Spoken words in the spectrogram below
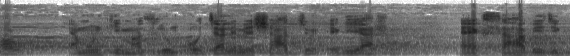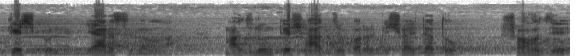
হও। এমনকি মাজলুম ও জালেমের সাহায্য এগিয়ে আসো। এক সাহাবি জিজ্ঞেস করলেন, ইয়া রসুল্লাহ মাজলুমকে সাহায্য করার বিষয়টা তো সহজে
